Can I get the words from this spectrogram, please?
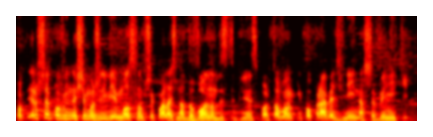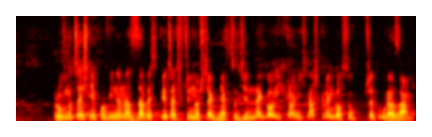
Po pierwsze, powinno się możliwie mocno przekładać na dowolną dyscyplinę sportową i poprawiać w niej nasze wyniki. Równocześnie powinno nas zabezpieczać w czynnościach dnia codziennego i chronić nasz kręgosłup przed urazami.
